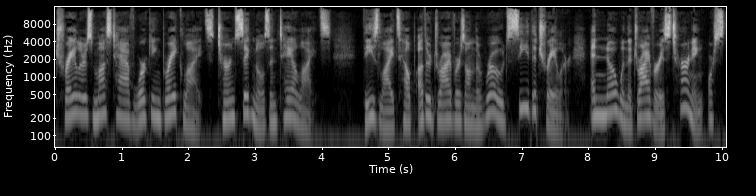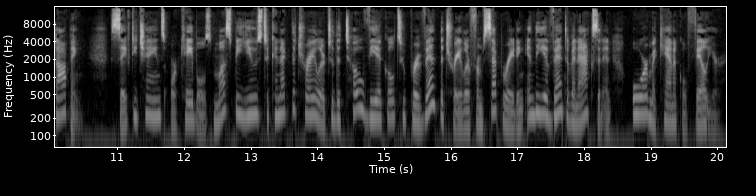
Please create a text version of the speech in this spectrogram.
Trailers must have working brake lights, turn signals, and tail lights. These lights help other drivers on the road see the trailer and know when the driver is turning or stopping. Safety chains or cables must be used to connect the trailer to the tow vehicle to prevent the trailer from separating in the event of an accident or mechanical failure.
